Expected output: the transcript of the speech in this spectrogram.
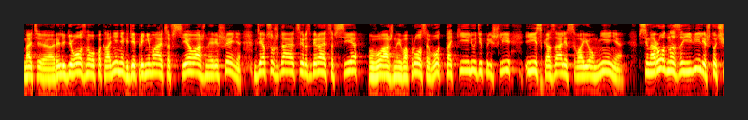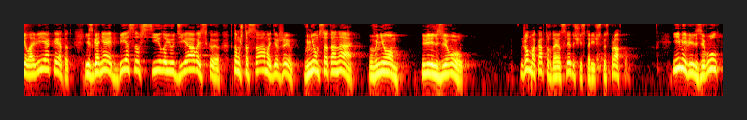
знаете, религиозного поклонения, где принимаются все важные решения, где обсуждаются и разбираются все важные вопросы. Вот такие люди пришли и сказали свое мнение. Всенародно заявили, что человек этот изгоняет бесов силою дьявольскую, потому что сам одержим, в нем сатана, в нем Вильзевул. Джон МакАртур дает следующую историческую справку. Имя Вильзевул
